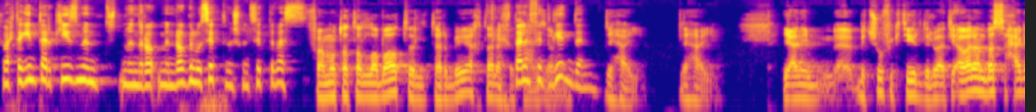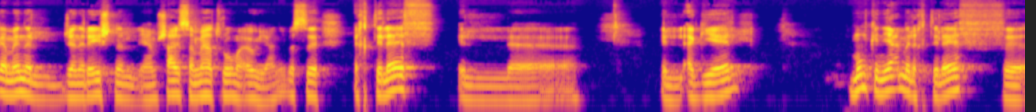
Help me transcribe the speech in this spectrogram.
فمحتاجين تركيز من من من راجل وست مش من ست بس. فمتطلبات التربية اختلفت اختلفت. جدا. دي حقيقة دي حقيقة. يعني بتشوفي كتير دلوقتي اولا بس حاجة من ال generational يعني مش عايز أسميها trauma قوي يعني بس اختلاف الأجيال ممكن يعمل اختلاف في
